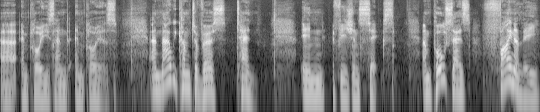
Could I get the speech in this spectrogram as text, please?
uh, employees, and employers. And now we come to verse 10 in Ephesians 6. And Paul says, finally,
